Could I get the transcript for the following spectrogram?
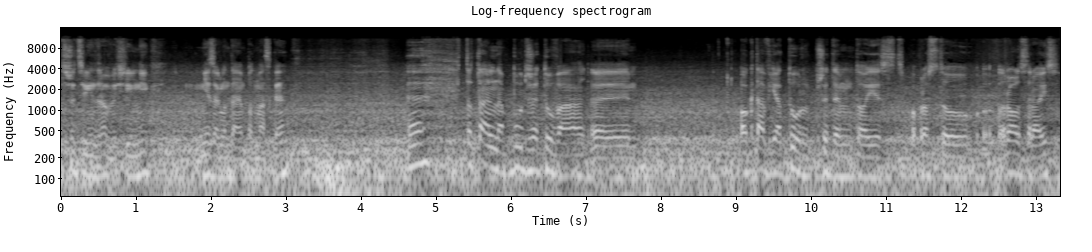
trzycylindrowy silnik. Nie zaglądałem pod maskę. E, totalna budżetowa. y, Octavia Tour przy tym to jest po prostu Rolls Royce.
